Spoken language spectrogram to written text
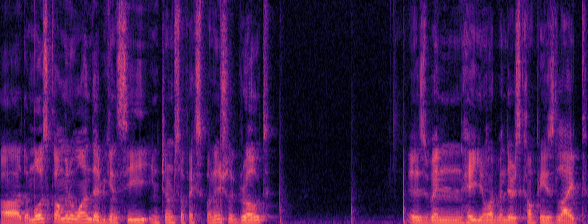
uh, the most common one that we can see in terms of exponential growth is when hey you know what when there's companies like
